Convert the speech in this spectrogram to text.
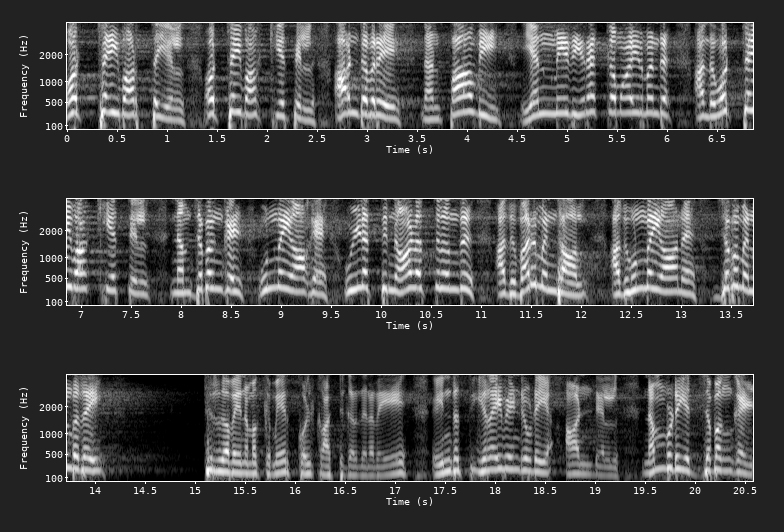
ஒற்றை வார்த்தையில் ஒற்றை வாக்கியத்தில் ஆண்டவரே நான் பாவி என் மீது இரக்கமாயிரும் என்ற அந்த ஒற்றை வாக்கியத்தில் நம் ஜெபங்கள் உண்மையாக உள்ளத்தின் ஆழத்திலிருந்து அது வரும் என்றால் அது உண்மையான ஜெபம் என்பதை திரு அவை நமக்கு மேற்கோள் காட்டுகிறது. எனவே இந்த இறைவேண்டியுடைய ஆண்டில் நம்முடைய ஜெபங்கள்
